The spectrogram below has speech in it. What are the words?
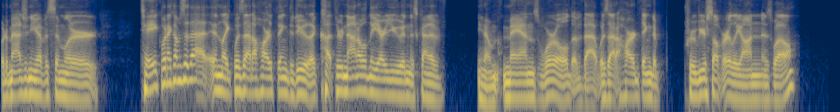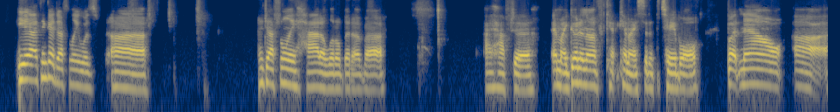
would imagine you have a similar take when it comes to that. And like, was that a hard thing to do? Like, cut through. Not only are you in this kind of you know man's world of that was that a hard thing to prove yourself early on as well yeah i think i definitely was uh i definitely had a little bit of a i have to am i good enough can, can i sit at the table but now uh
